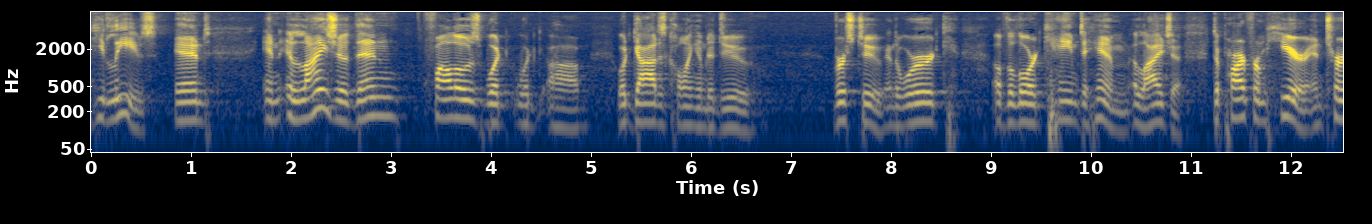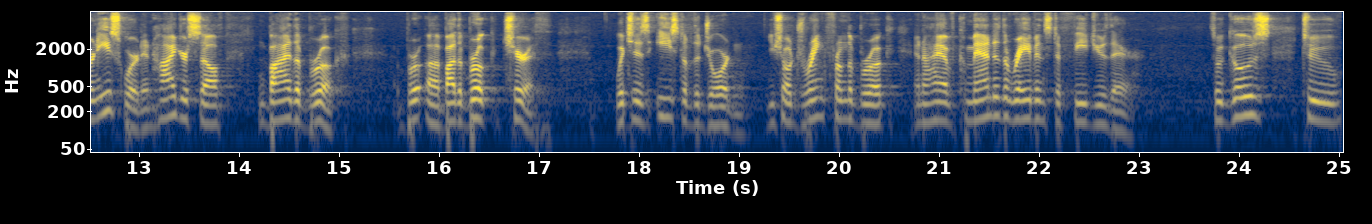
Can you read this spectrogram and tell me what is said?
He leaves. And, and Elijah then follows what, what, uh, what God is calling him to do. Verse 2 And the word of the Lord came to him, Elijah Depart from here and turn eastward and hide yourself by the brook, uh, by the brook Cherith which is east of the Jordan. You shall drink from the brook, and I have commanded the ravens to feed you there. So it goes to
